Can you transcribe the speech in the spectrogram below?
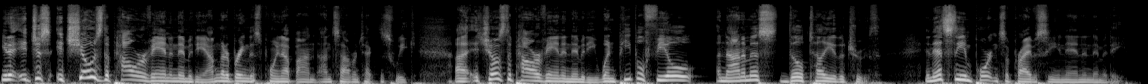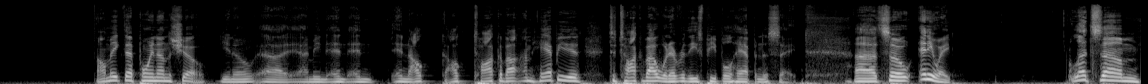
you know. It just it shows the power of anonymity. I'm gonna bring this point up on on Sovryn Tech this week. Uh, it shows the power of anonymity. When people feel anonymous, they'll tell you the truth, and that's the importance of privacy and anonymity. I'll make that point on the show. You know, uh, I mean, and and and I'll I'll talk about. I'm happy to to talk about whatever these people happen to say. Uh, so anyway, let's um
